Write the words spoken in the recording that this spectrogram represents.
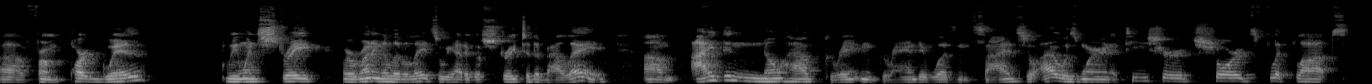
uh, from Park Güell. We went straight. We were running a little late, so we had to go straight to the ballet. Um, I didn't know how great and grand it was inside, so I was wearing a t-shirt, shorts, flip flops.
